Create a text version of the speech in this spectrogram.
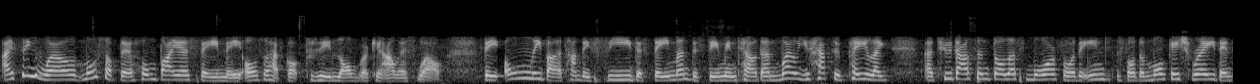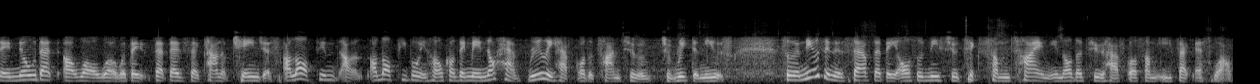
I think, well, most of the home buyers, they may also have got pretty long working hours as well. They only, by the time they see the statement, the statement tell them, well, you have to pay like uh, $2,000 more for the in, for the mortgage rate, and they know that, uh, well, well, they, that that's a kind of changes. A lot of them, uh, a lot of people in Hong Kong, they may not have really have got the time to, to read the news. So the news in itself that they also need to take some time in order to have got some effect as well.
